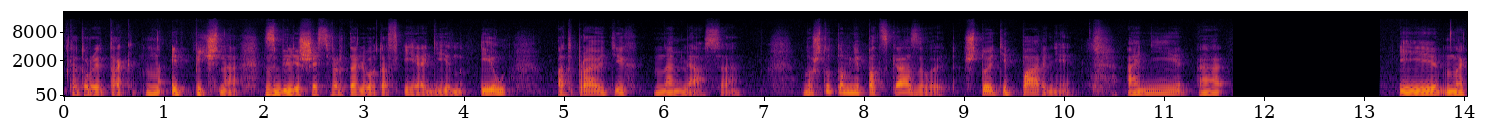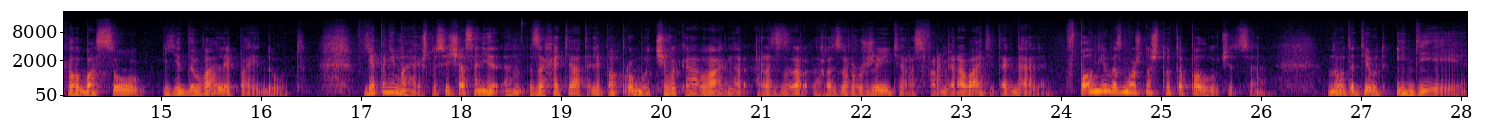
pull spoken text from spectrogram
которые так эпично сбили 6 вертолетов и один Ил, отправить их на мясо. Но что-то мне подсказывает, что эти парни, они а, и на колбасу едва ли пойдут. Я понимаю, что сейчас они захотят или попробуют ЧВК «Вагнер» раз, разоружить, расформировать и так далее. Вполне возможно, что-то получится. Но вот эти вот идеи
